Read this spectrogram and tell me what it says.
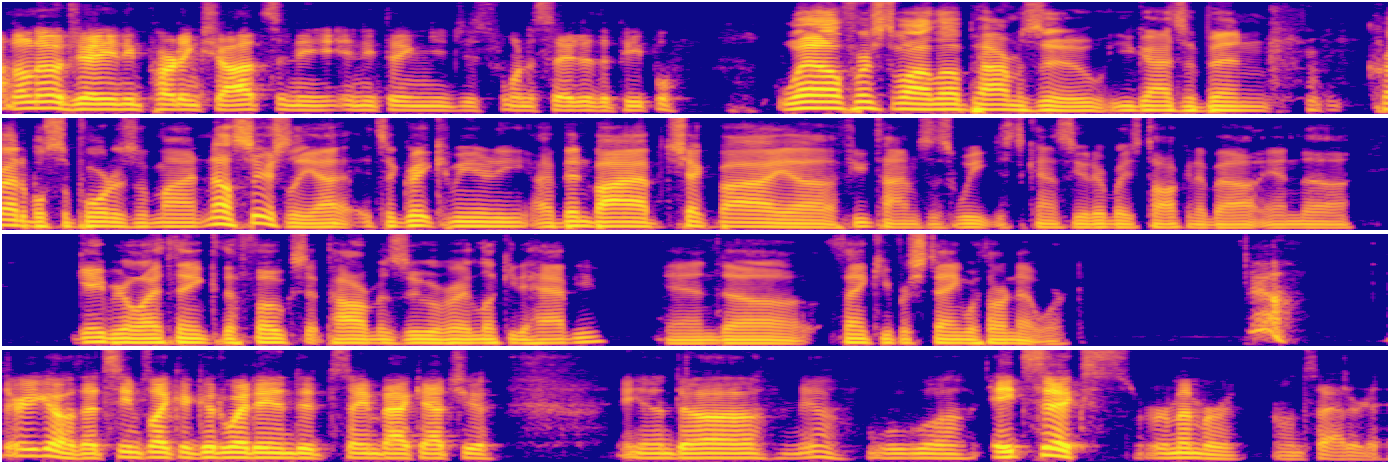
I don't know, Jay. Any parting shots? Any anything you just want to say to the people? Well, first of all, I love Power Mizzou. You guys have been incredible supporters of mine. No, seriously, I, it's a great community. I've been by, I've checked by uh, a few times this week just to kind of see what everybody's talking about. And uh, Gabriel, I think the folks at Power Mizzou are very lucky to have you. And uh, thank you for staying with our network. Yeah, there you go. That seems like a good way to end it. Same back at you. And uh, yeah, we'll uh, eight six. Remember it on Saturday.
